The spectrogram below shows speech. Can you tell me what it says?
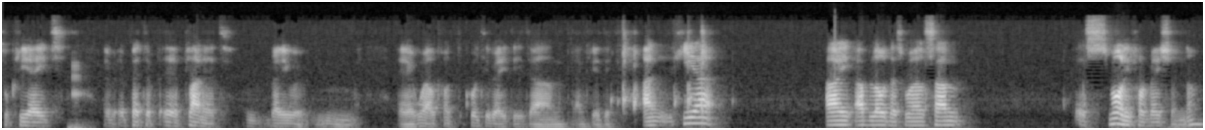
to create a, a better planet, very um, well cultivated and, and created. And here I upload as well some uh, small information, no?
